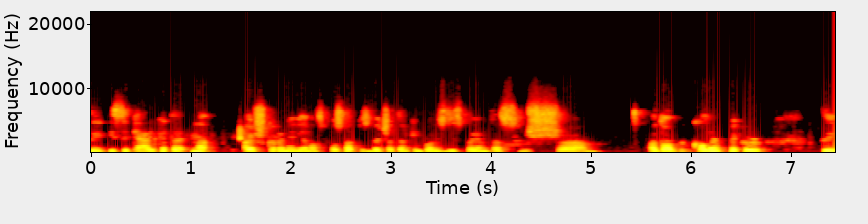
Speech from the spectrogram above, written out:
tai įsikelkite, na, aišku, yra ne vienas puslapis, bet čia, tarkim, pavyzdys paimtas iš uh, Adobe Color Picker, tai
